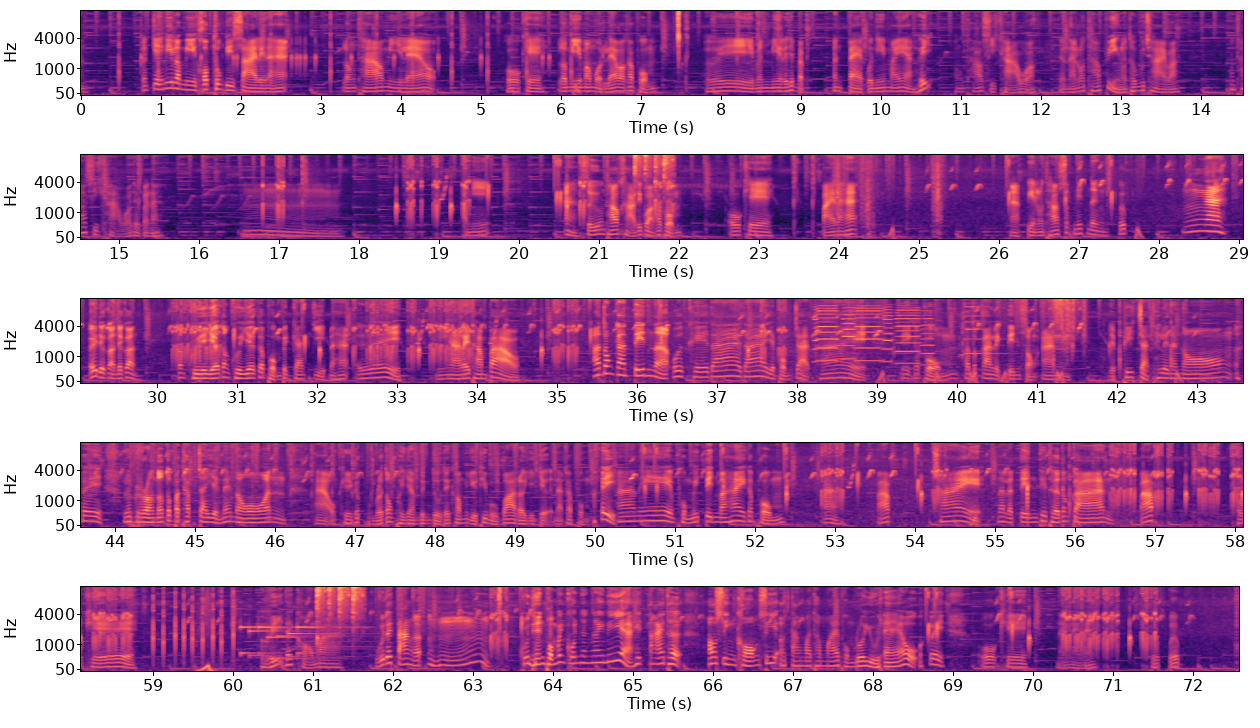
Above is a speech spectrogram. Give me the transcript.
กางเกงนี่เรามีครบทุกดีไซน์เลยนะฮะรองเท้ามีแล้ว โอเค เรามีมาหมดแล้วครับผมเฮ้ยมันมีอะไรที่แบบมันแปลกกว่านี้ไหมอะเฮ้ยรองเท้าสีขาวเหรอเดี๋ยวนะรองเท้าผู้หญิงรองเท้าผู้ชายวะรองเท้าสีขาววะเดี๋ยวกันนะอืม อันนี้ อะ ซื้อรองเท้าขาวดีกว่าครับผม โอเค ไปแล้วฮะ อะ เปลี่ยนรองเท้าสักนิดนึงปุ๊บงะเอ้ย เดี๋ยวก่อน เดี๋ยวก่อน ต้องคุยเยอะๆ ต้องคุยเยอะครับผมเป็นการจีบนะฮะ เอ้ย มีงานอะไรทำเปล่าอะต้องการตินเหรอะโอเคได้ได้เดี๋ยวผมจัดให้ นี่ครับผมเขาต้องการเหล็กติน 2 อัน เดี๋ยวพี่จัดให้เลยนะน้อง เฮ้ยรับรองน้องต้องประทับใจอย่างแน่นอน อ่าโอเคครับผมเราต้องพยายามดึงดูดให้เขามาอยู่ที่หมู่บ้านเราเยอะๆนะครับผม เฮ้ย อ่านี่ผมมีตินมาให้ครับผม อ่าปั๊บ ใช่ นั่นแหละตินที่เธอต้องการ ปั๊บ โอเค เฮ้ย ได้ของมาอุ้ยได้ตังค์เหรออือคุณเห็นผมเป็นคนยังไงเนี่ย ให้ตายเถอะ เอาสิ่งของสิ เอาตังค์มาทำไมผมรวยอยู่แล้ว เฮ้ย โอเค ไหนไหนไหน ปึ๊บปึ๊บ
